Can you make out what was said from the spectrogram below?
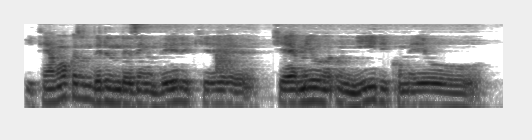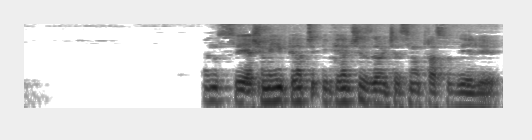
E tem alguma coisa dele no desenho dele que é, que é meio onírico, meio. Eu não sei, acho meio hipnotizante assim o traço dele.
